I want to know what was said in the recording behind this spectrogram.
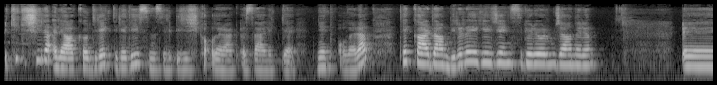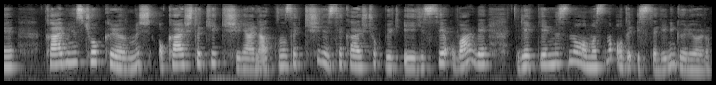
İki kişiyle alakalı dilek dilediyseniz ilişki olarak özellikle net olarak tekrardan bir araya geleceğinizi görüyorum canlarım. Ee, Kalbiniz çok kırılmış. O karşıdaki kişi yani aklınızdaki kişi de size karşı çok büyük ilgisi var ve dileklerinizin olmasını o da istediğini görüyorum.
